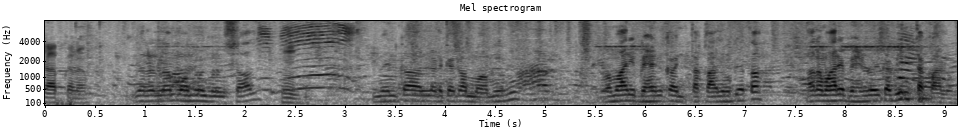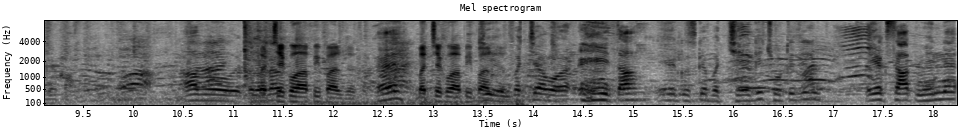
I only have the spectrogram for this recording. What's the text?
अच्छा आपका नाम? मेरा नाम मोहम्मद मंसाल हम्म। मैं इनका लड़के का मामू हूँ। हमारी बहन का इंतकाल हो गया था और हमारे बहन बहनों का भी इंतकाल हो गया था। अब तो बच्चे को आप ही पाल रहे थे है? बच्चे को आप ही पाल रहे थे बच्चा था। एक उसके बच्चे है छोटी सी एक सात महीने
